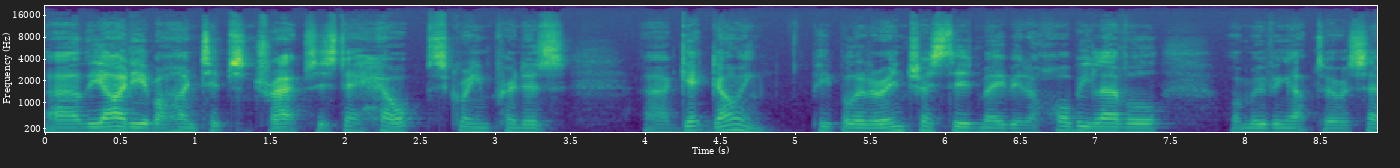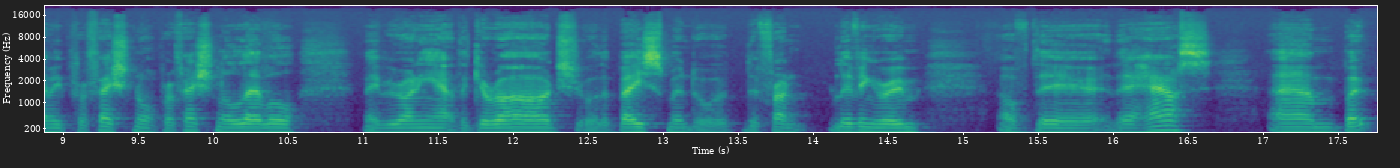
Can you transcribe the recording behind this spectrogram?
Uh, the idea behind Tips and Traps is to help screen printers uh, get going. People that are interested, maybe at a hobby level or moving up to a semi professional, professional level, maybe running out of the garage or the basement or the front living room of their, their house, um, but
